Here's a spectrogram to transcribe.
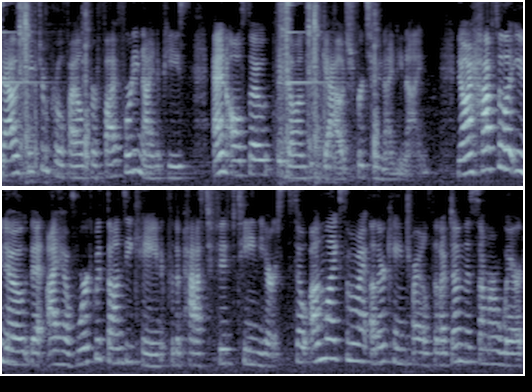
Gouge Shaped and Profiled for $5.49 a piece and also the Danzi Gouge for $2.99. Now I have to let you know that I have worked with Danzi cane for the past 15 years. So unlike some of my other cane trials that I've done this summer where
